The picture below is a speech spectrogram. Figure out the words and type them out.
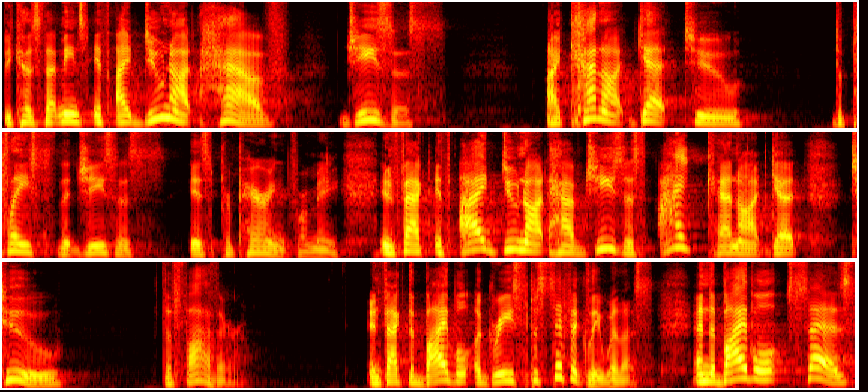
Because that means if I do not have Jesus, I cannot get to the place that Jesus is preparing for me. In fact, if I do not have Jesus, I cannot get to the Father. In fact, the Bible agrees specifically with us. And the Bible says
